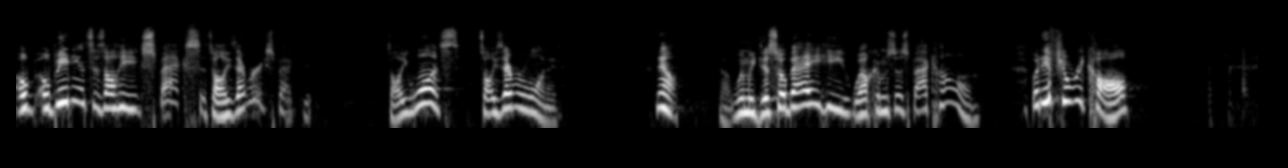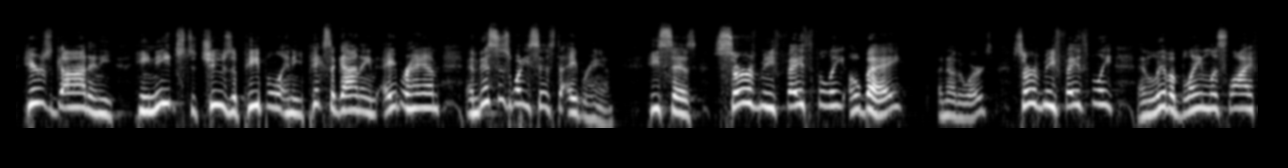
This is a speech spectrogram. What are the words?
O- obedience is all He expects, it's all He's ever expected. It's all He wants, it's all He's ever wanted. Now, uh, when we disobey, He welcomes us back home. But if you'll recall, here's God and he, he needs to choose a people and he picks a guy named Abraham. And this is what he says to Abraham He says, Serve me faithfully, obey, in other words, serve me faithfully and live a blameless life,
